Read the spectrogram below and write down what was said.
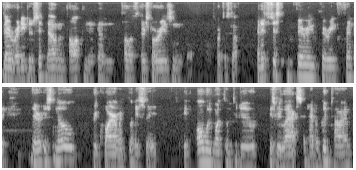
they're ready to sit down and talk and, and tell us their stories and all sorts of stuff. And it's just very, very friendly. There is no requirement, let me say. All we want them to do is relax and have a good time.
